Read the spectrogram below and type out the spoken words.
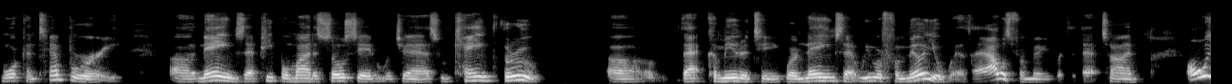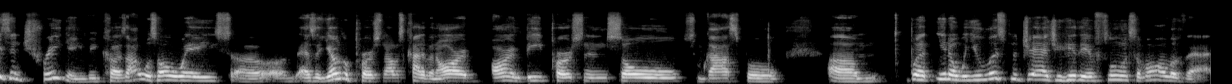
more contemporary uh, names that people might associate with jazz who came through uh, that community were names that we were familiar with. I was familiar with at that time. Always intriguing because I was always, uh, as a younger person, I was kind of an R R and B person, soul, some gospel. Um, but you know, when you listen to jazz, you hear the influence of all of that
